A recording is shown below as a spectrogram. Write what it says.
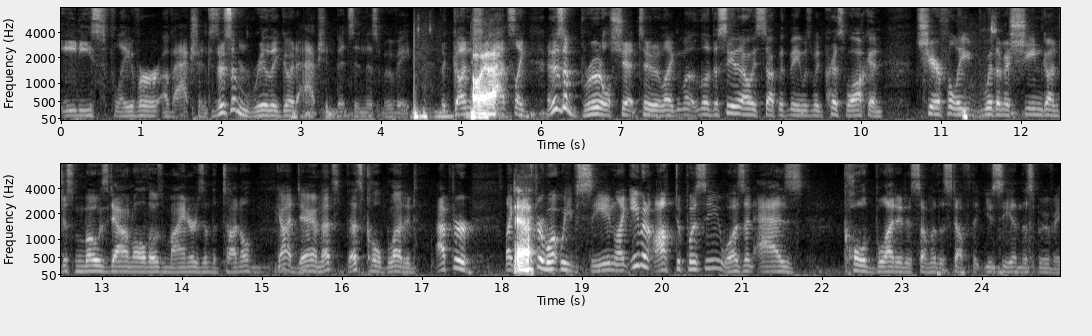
80s flavor of action because there's some really good action bits in this movie. The gunshots Oh, yeah. like and there's some brutal shit too. Like the scene that always stuck with me was when chris walken cheerfully with a machine gun just mows down all those miners in the tunnel. God damn that's that's cold-blooded. After like Yeah. after what we've seen like even octopussy wasn't as cold-blooded as some of the stuff that you see in this movie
